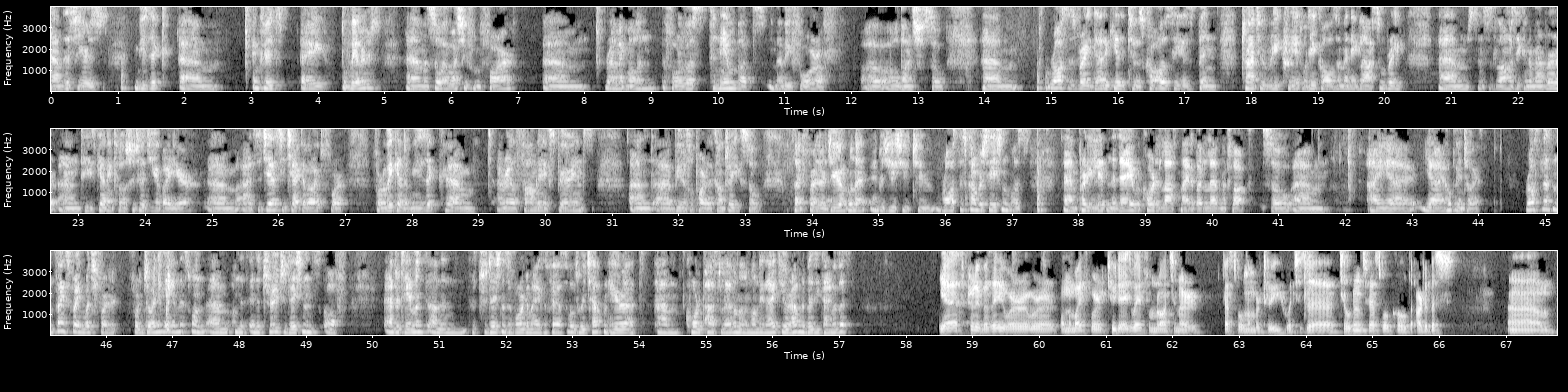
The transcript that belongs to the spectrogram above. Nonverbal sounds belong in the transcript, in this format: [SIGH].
Um, this year's music um, includes a the Wailers, um, and so I watch you from afar. um, Ryan McMullen, the four of us, to name but maybe four of a, a whole bunch. So um, Ross is very dedicated to his cause. He has been trying to recreate what he calls a mini Glastonbury um, since as long as he can remember, and he's getting closer to it year by year. Um, I'd suggest you check it out for, for a weekend of music, um, a real family experience, and a beautiful part of the country. So without further ado, I'm going to introduce you to Ross. This conversation was um, pretty late in the day, recorded last night about 11 o'clock. So, um, I uh, yeah, I hope you enjoy it. Ross, listen, thanks very much for, for joining me in this one. Um, on the, in the true traditions of entertainment and in the traditions of organising festivals, which happen here at um, quarter past 11 on a Monday night. You're having a busy time of it. Yeah, it's pretty busy. We're, we're on the mouth. We're two days away from launching our festival number two, which is a children's festival called Artibus. Um,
